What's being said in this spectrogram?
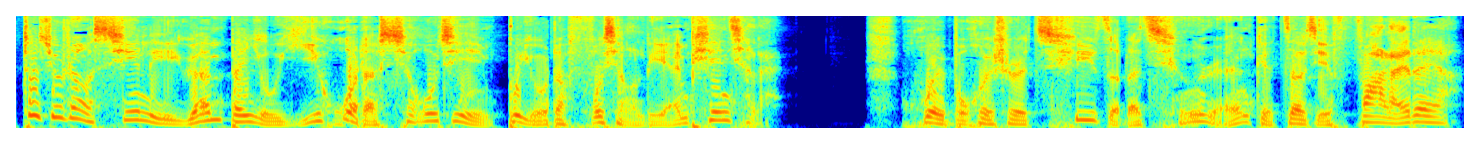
这就让心里原本有疑惑的萧劲不由得浮想联翩起来，会不会是妻子的情人给自己发来的呀？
